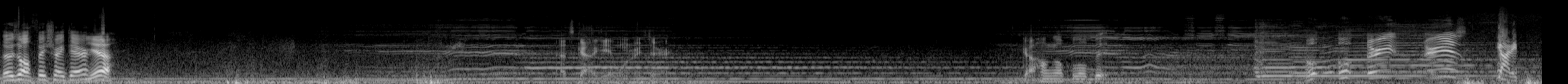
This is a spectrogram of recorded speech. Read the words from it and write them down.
Those all fish right there? Yeah. That's gotta get one right there. Got hung up a little bit. Is.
